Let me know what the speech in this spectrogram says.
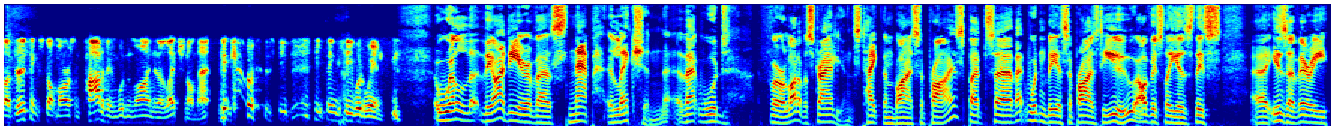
But I do think Scott Morrison, part of him, wouldn't mind an election on that because he, he thinks he would win. Well, the idea of a snap election, that would for a lot of Australians take them by surprise, but uh, that wouldn't be a surprise to you, obviously, as this uh, is a very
